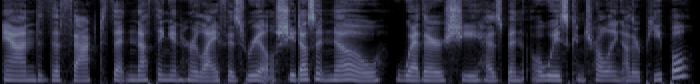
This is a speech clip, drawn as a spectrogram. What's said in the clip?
and the fact that nothing in her life is real. She doesn't know whether she has been always controlling other people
